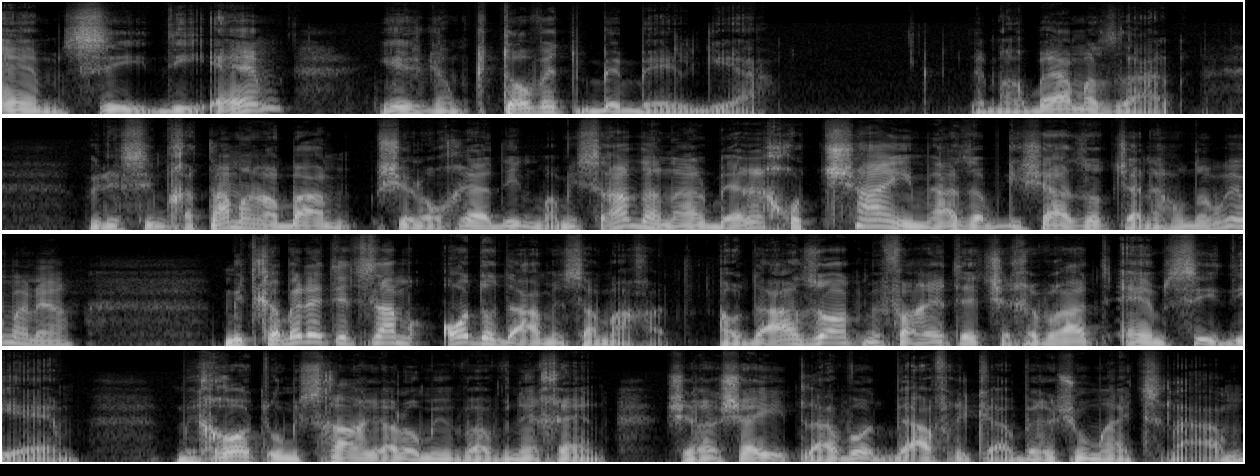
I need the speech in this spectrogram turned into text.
MCDM יש גם כתובת בבלגיה. למרבה המזל, ולשמחתם הרבה של עורכי הדין במשרד הנ"ל, בערך חודשיים מאז הפגישה הזאת שאנחנו מדברים עליה, מתקבלת אצלם עוד הודעה משמחת. ההודעה הזאת מפרטת שחברת MCDM, מכרות ומסחר יהלומים ואבני חן, שרשאית לעבוד באפריקה ורשומה אצלם,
